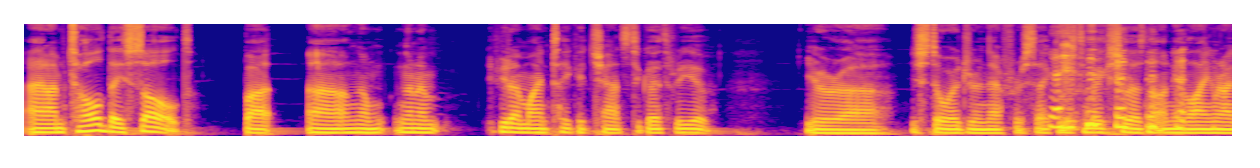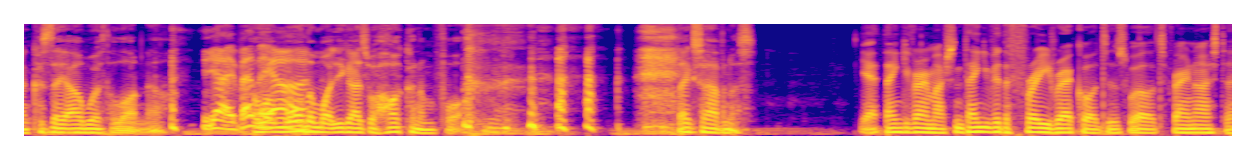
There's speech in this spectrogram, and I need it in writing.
and I'm told they sold, but uh, I'm, I'm gonna if you don't mind take a chance to go through your your uh, your storage room there for a second just to make sure there's not any lying around because they are worth a lot now. Yeah, I bet a they lot are. more than what you guys were hawking them for. Thanks for having us. yeah. Thank you very much, and thank you for the free records as well. It's very nice to,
